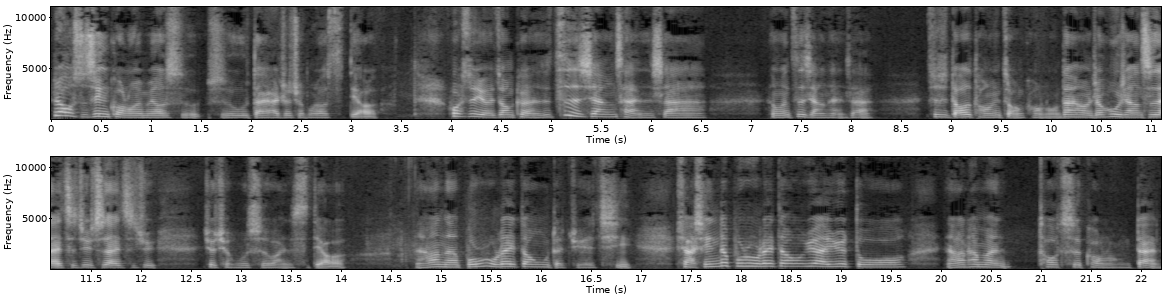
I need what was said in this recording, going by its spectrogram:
肉食性恐龙也没有食食物，大家就全部都死掉了。或是有一种可能是自相残杀，什么自相残杀？就是都是同一种恐龙，但它们就互相吃来吃去，吃来吃去，就全部吃完死掉了。然后呢，哺乳类动物的崛起，小型的哺乳类动物越来越多，然后它们偷吃恐龙蛋，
